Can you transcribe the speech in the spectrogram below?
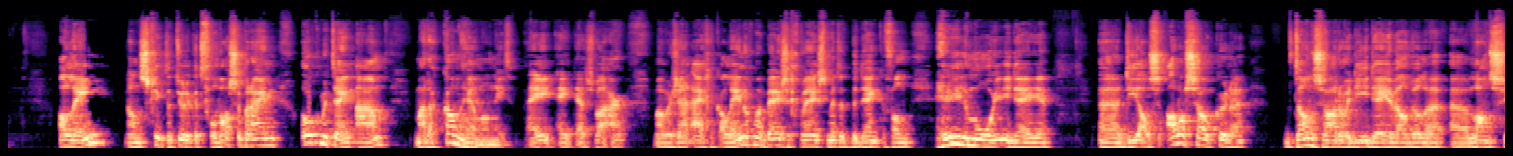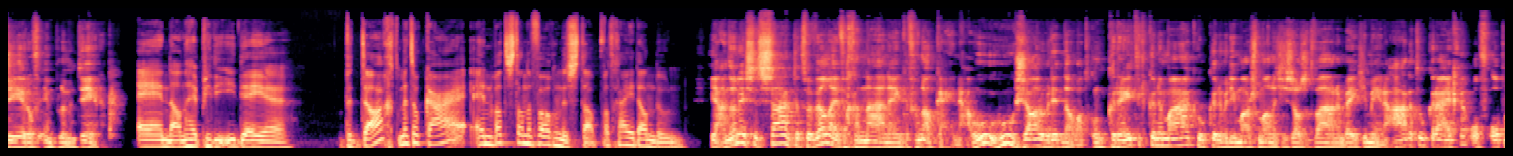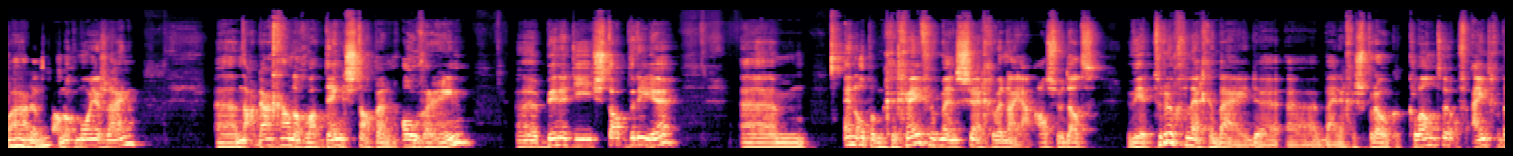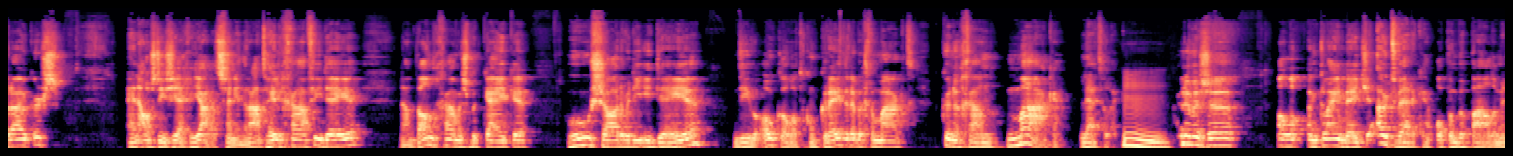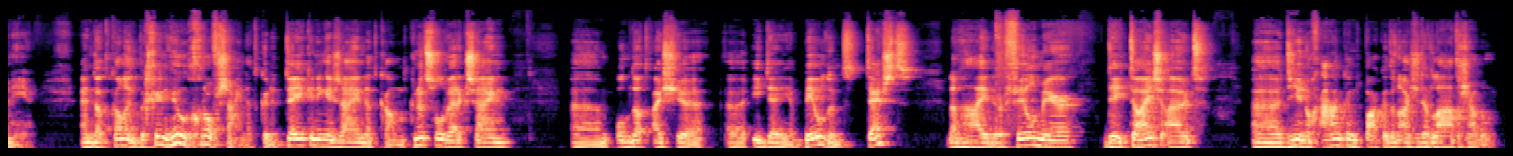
Alleen, dan schiet natuurlijk het volwassen brein ook meteen aan, maar dat kan helemaal niet. Nee, nee, dat is waar. Maar we zijn eigenlijk alleen nog maar bezig geweest met het bedenken van hele mooie ideeën, die als alles zou kunnen, dan zouden we die ideeën wel willen uh, lanceren of implementeren. En dan heb je die ideeën bedacht met elkaar. En wat is dan de volgende stap? Wat ga je dan doen? Ja, en dan is het zaak dat we wel even gaan nadenken van oké, nou hoe, hoe zouden we dit nou wat concreter kunnen maken? Hoe kunnen we die marsmannetjes als het ware een beetje meer naar aarde toe krijgen? Of op aarde, mm dat zou nog mooier zijn. Uh, nou, daar gaan nog wat denkstappen overheen uh, binnen die stap drie. Hè? Um, en op een gegeven moment zeggen we, nou ja, als we dat weer terugleggen bij de, uh, bij de gesproken klanten of eindgebruikers. En als die zeggen, ja, dat zijn inderdaad hele gave ideeën, nou dan gaan we eens bekijken hoe zouden we die ideeën, die we ook al wat concreter hebben gemaakt, kunnen gaan maken, letterlijk. Mm. Kunnen we ze al een klein beetje uitwerken op een bepaalde manier. En dat kan in het begin heel grof zijn. Dat kunnen tekeningen zijn, dat kan knutselwerk zijn. Um, omdat als je uh, ideeën beeldend test, dan haal je er veel meer details uit uh, die je nog aan kunt pakken dan als je dat later zou doen.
